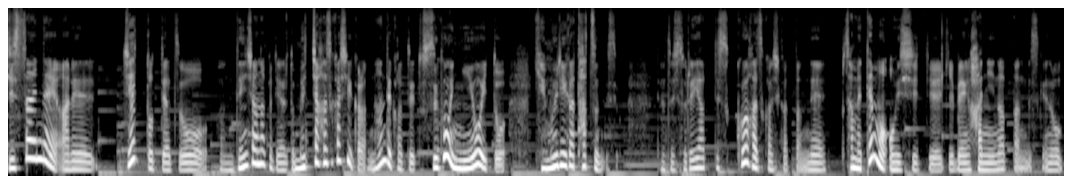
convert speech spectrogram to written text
実際ねあれジェットってやつをあの電車の中でやるとめっちゃ恥ずかしいからなんでかっていうとすごい匂いと煙が立つんですよ。で私それやってすっごい恥ずかしかったんで冷めても美味しいっていう駅弁派になったんですけど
